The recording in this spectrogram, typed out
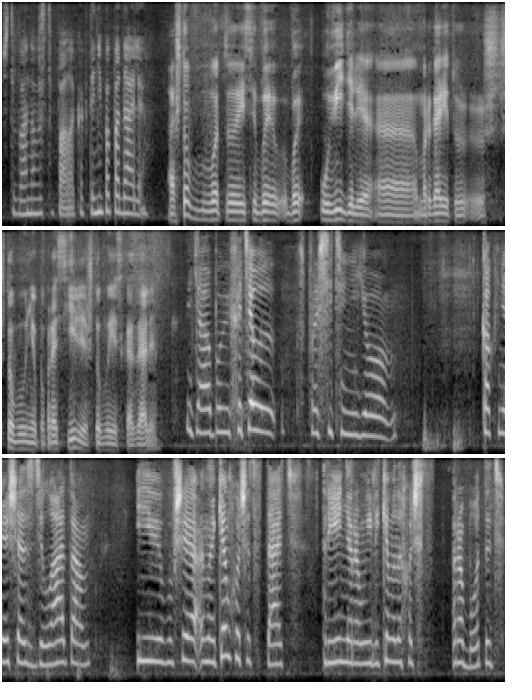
чтобы она выступала. Как-то не попадали. А что вот, э, если вы, вы увидели э, Маргариту, что бы у нее попросили, что бы ей сказали? Я бы хотела спросить у нее как у нее сейчас дела там. И вообще она кем хочет стать? Тренером или кем она хочет работать?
